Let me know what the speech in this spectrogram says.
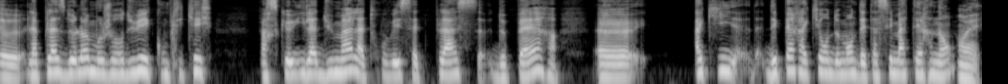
euh, la place de l'homme aujourd'hui est compliquée parce qu'il a du mal à trouver cette place de père, euh, à qui, des pères à qui on demande d'être assez maternants, Ouais.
